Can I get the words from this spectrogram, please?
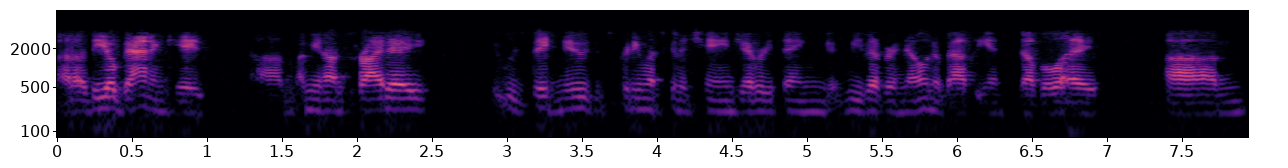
uh, the O'Bannon case. Um, I mean, on Friday, it was big news. It's pretty much going to change everything we've ever known about the NCAA. Um,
